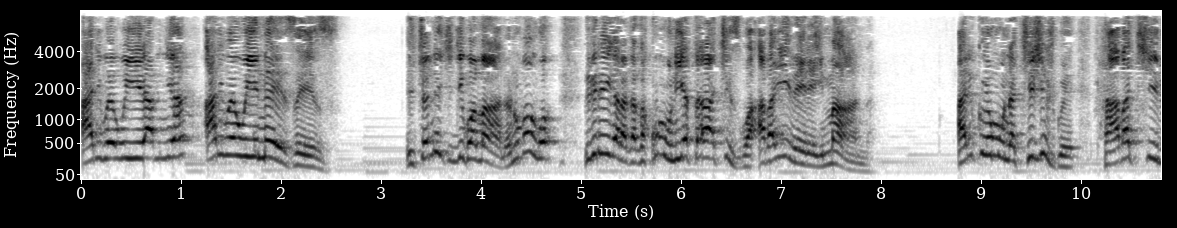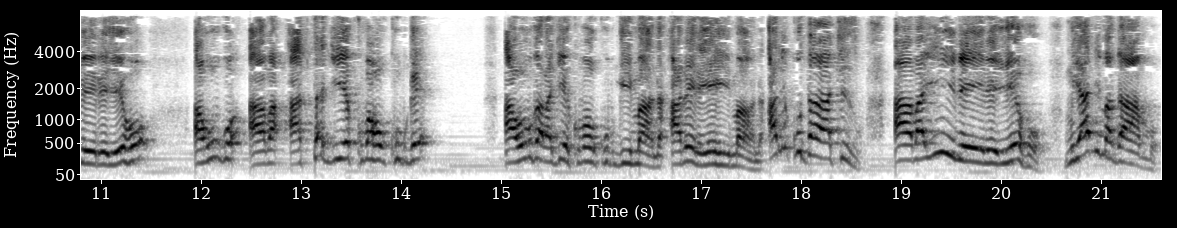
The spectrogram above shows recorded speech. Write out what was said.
ari we wiramya ari we winezeza. Icyo ni ikigirwamana. Ni ukuvuga ngo bibiri igaragaza ko umuntu iyo atarakizwa aba yibereye imana. Ariko iyo umuntu akijijwe ntaba akibereyeho ahubwo aba atagiye kubaho ku bwe ahubwo aba agiye kubaho ku bw'imana abereyeho imana. Ariko utarakizwa aba yibereyeho. Mu yandi magambo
